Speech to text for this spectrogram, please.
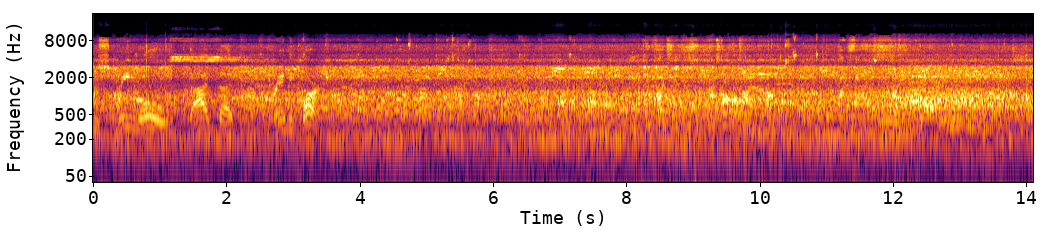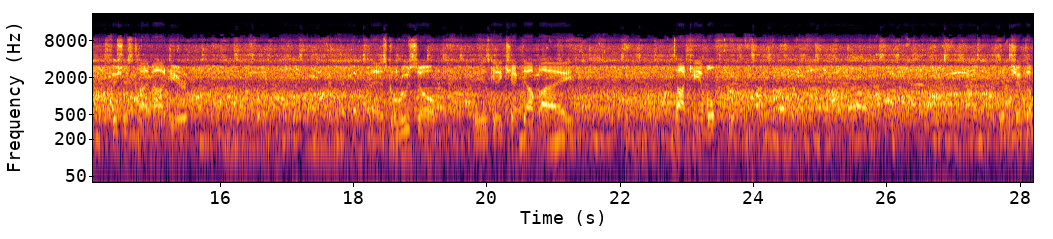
little screen roll, dive cut, Brandon Clarke. Officials timeout here. As Caruso is getting checked out by Todd Campbell. Getting checked up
